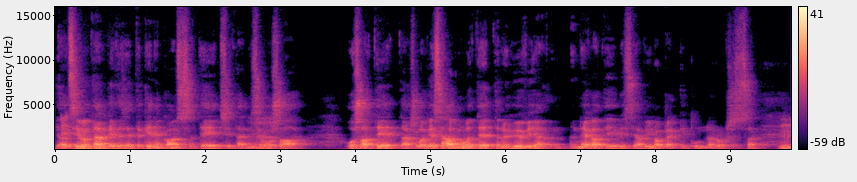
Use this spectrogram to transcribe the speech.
Ja et... siinä on tärkeää se, että kenen kanssa teet sitä, niin se mm. osaa, osaa teettää sulla. Ja sä oot mulle teettänyt hyviä negatiivisia vinopekkipunneruksessa. Mm.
